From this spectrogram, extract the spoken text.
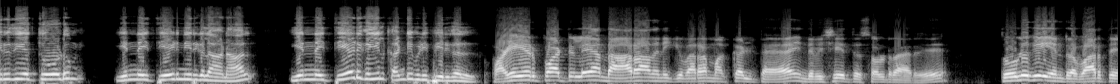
இருதயத்தோடும் என்னை தேடினீர்களானால் என்னை தேடுகையில் கண்டுபிடிப்பீர்கள். பழைய ஏற்பாட்டிலே அந்த ஆராதனைக்கு வர மக்கள்கிட்ட இந்த விஷயத்தை சொல்றாரு. தொழுகை என்ற வார்த்தை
